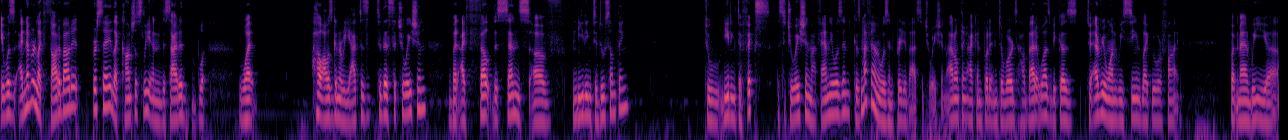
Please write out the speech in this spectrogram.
it was I never like thought about it per se like consciously and decided what what how I was going to react to, to this situation, but I felt this sense of needing to do something to needing to fix the situation my family was in because my family was in a pretty bad situation. I don't think I can put it into words how bad it was because to everyone we seemed like we were fine. But man, we uh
